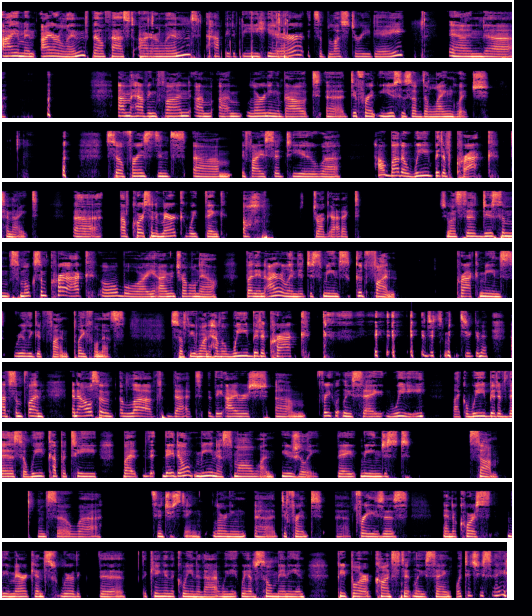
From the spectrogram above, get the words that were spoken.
I am in Ireland, Belfast, Ireland. Happy to be here. It's a blustery day and, uh, I'm having fun. I'm, I'm learning about, uh, different uses of the language. so for instance, um, if I said to you, uh, how about a wee bit of crack tonight? uh, of course, in America, we'd think, oh, drug addict. She wants to do some, smoke some crack. Oh boy, I'm in trouble now. But in Ireland, it just means good fun. Crack means really good fun, playfulness. So if you want to have a wee bit of crack, it just means you're going to have some fun. And I also love that the Irish um, frequently say we like a wee bit of this, a wee cup of tea, but th- they don't mean a small one usually. They mean just some. And so, uh, it's interesting learning, uh, different, uh, phrases. And of course, the Americans, we're the, the, the king and the queen of that. We, we have so many and people are constantly saying, what did she say?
